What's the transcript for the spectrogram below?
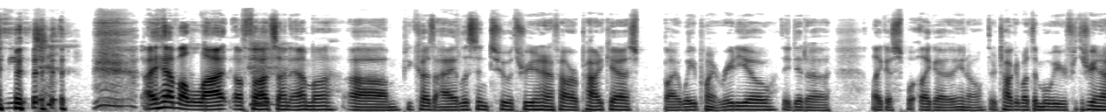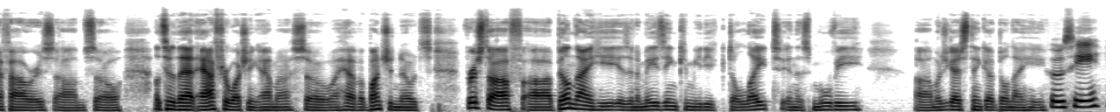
On mute. I have a lot of thoughts on Emma um, because I listened to a three and a half hour podcast by Waypoint Radio. They did a like a sp- like a you know they're talking about the movie for three and a half hours. Um, so I listened to that after watching Emma. So I have a bunch of notes. First off, uh, Bill Nighy is an amazing comedic delight in this movie. Um, what do you guys think of Bill Nighy? Who's he?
